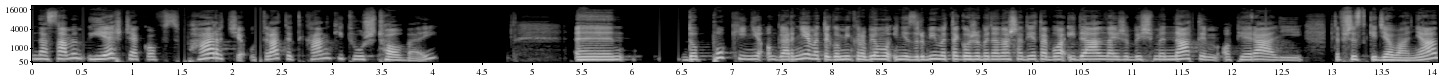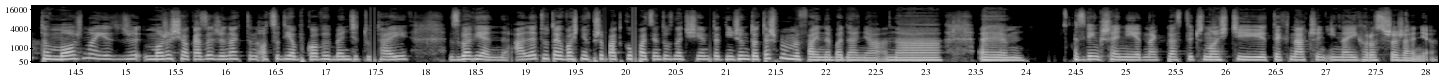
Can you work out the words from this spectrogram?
na samym jeszcze jako wsparcie utraty tkanki tłuszczowej, em, dopóki nie ogarniemy tego mikrobiomu i nie zrobimy tego, żeby ta nasza dieta była idealna i żebyśmy na tym opierali te wszystkie działania, to można może się okazać, że ten ocet jabłkowy będzie tutaj zbawienny. Ale tutaj właśnie w przypadku pacjentów z naciśnieniem tętniczym to też mamy fajne badania na em, zwiększenie jednak plastyczności tych naczyń i na ich rozszerzenie.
